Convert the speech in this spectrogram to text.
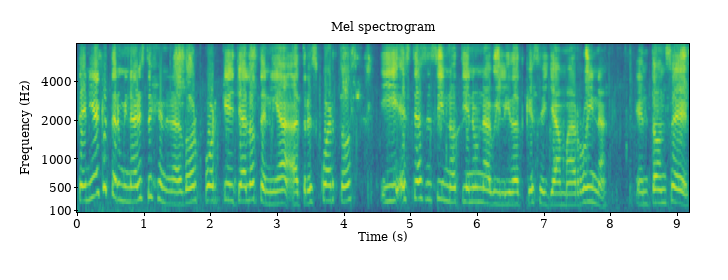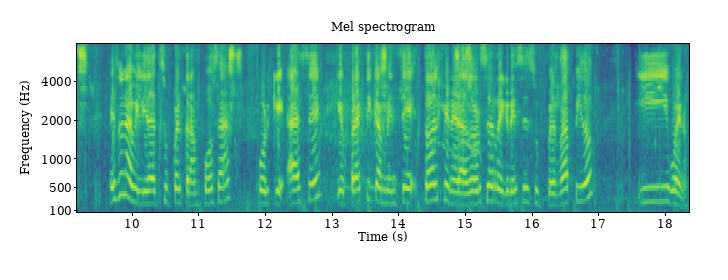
Tenía que terminar este generador porque ya lo tenía a tres cuartos y este asesino tiene una habilidad que se llama ruina. Entonces, es una habilidad súper tramposa porque hace que prácticamente todo el generador se regrese súper rápido. Y bueno,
